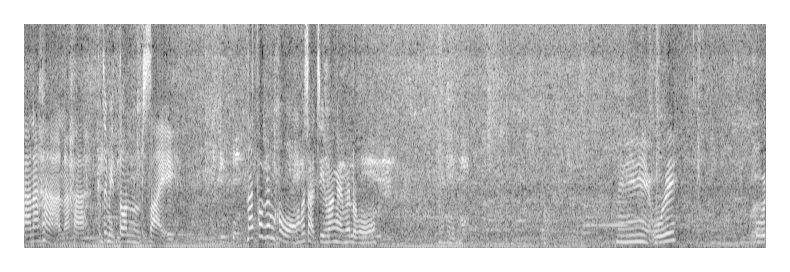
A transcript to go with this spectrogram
ร้านอาหารนะคะ ก็จะมีต้นใส่นัดพบริมโขงภาษาจีนว่าไงไม่รู้ นี่ อุ้ย อุ้ย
